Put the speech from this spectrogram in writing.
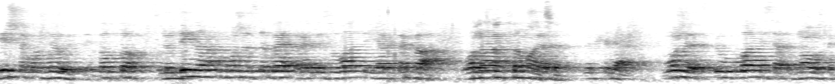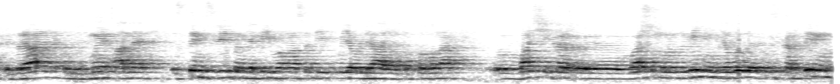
більше можливостей. Тобто людина може себе реалізувати як така. Вона інформація. може відхиляти. Може спілкуватися знову ж таки з реальними людьми, а не з тим світом, який вона собі уявляє. Тобто вона в, вашій, е, в вашому розумінні уявила якусь картину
